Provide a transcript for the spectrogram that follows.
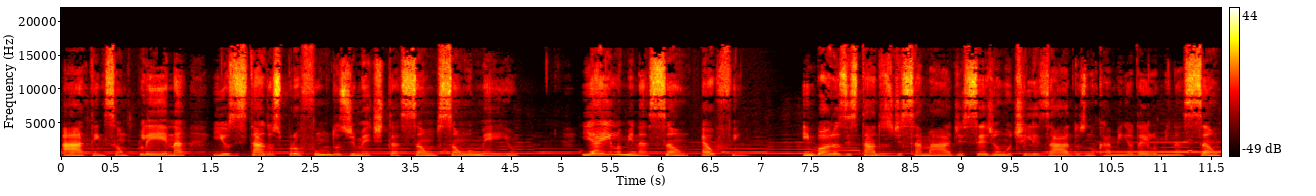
a atenção plena e os estados profundos de meditação são o meio, e a iluminação é o fim. Embora os estados de samadhi sejam utilizados no caminho da iluminação,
